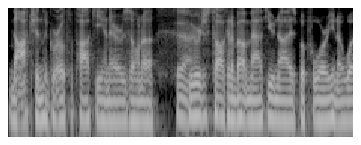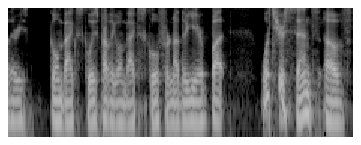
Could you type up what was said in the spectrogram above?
notch in the growth of hockey in Arizona. yeah. We were just talking about Matthew Knies before, you know, whether he's going back to school. He's probably going back to school for another year. But what's your sense of,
